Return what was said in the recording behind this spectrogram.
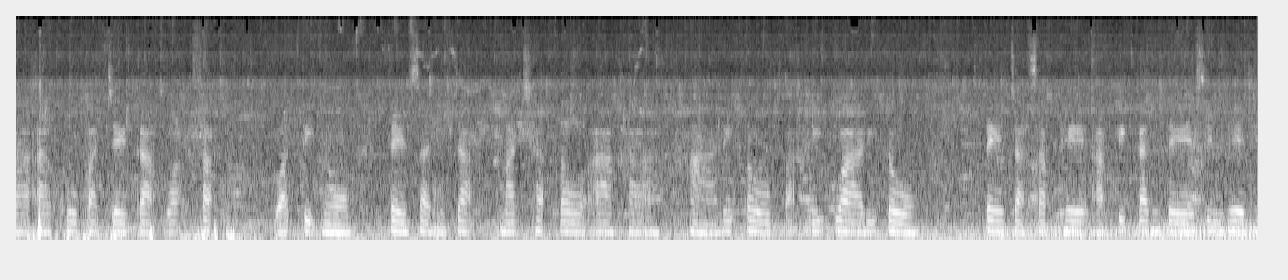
ราอาคูปัจเจกะวะสะวัติโน เตสัญจะมัชโตอาคาหาริโตปะริวาริโต เตจะสัพเพอภิกันเตสินเทเท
